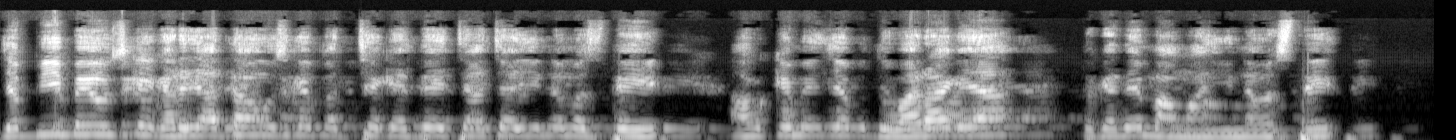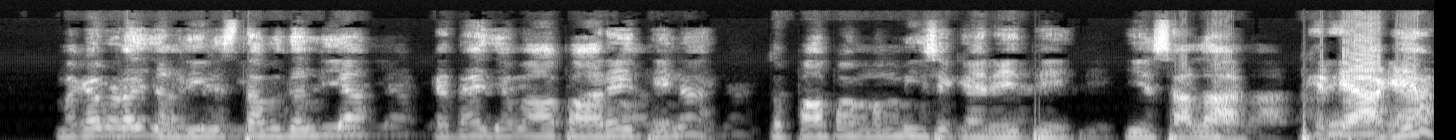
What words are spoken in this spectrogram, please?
जब भी मैं उसके घर जाता हूँ उसके बच्चे कहते हैं चाचा जी नमस्ते। अब के मैं जब दोबारा गया तो कहते मामा जी नमस्ते। मैं कहा बड़ा जल्दी रिश्ता बदल दिया। कहता है जब आप आ रहे थे ना तो पापा मम्मी से कह रहे थे ये साला फिर आ गया।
